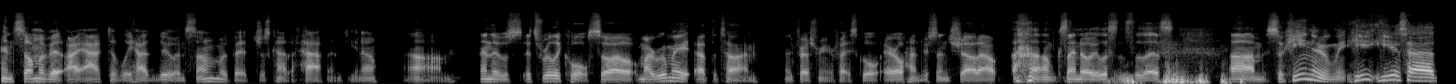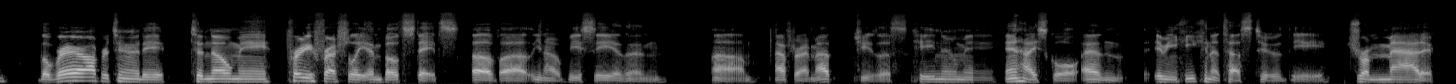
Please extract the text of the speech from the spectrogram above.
And some of it I actively had to do, and some of it just kind of happened, you know. Um, and it was it's really cool. So uh, my roommate at the time in freshman year of high school, Errol Henderson, shout out because I know he listens to this. Um, so he knew me. He he has had the rare opportunity to know me pretty freshly in both states of uh, you know BC and then um, after I met Jesus, he knew me in high school, and I mean he can attest to the dramatic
